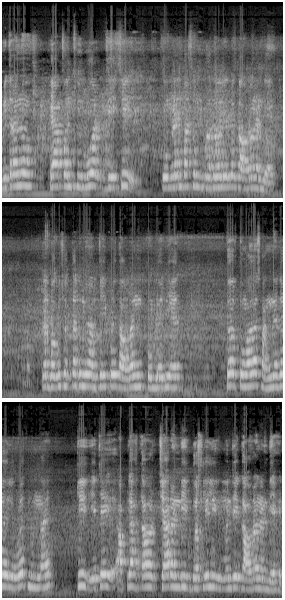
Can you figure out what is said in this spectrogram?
मित्रांनो हे आपण प्युअर देशी कोंबड्यांपासून बनवलेले गावरान अंडे आहेत तर बघू शकता तुम्ही आमच्या इकडे गावरान कोंबड्या बी आहेत. तर तुम्हाला सांगण्याचं एवढंच म्हणणं आहे की येथे आपल्या हातावर चार अंडी बसलेली म्हणजे गावरान अंडी आहेत.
